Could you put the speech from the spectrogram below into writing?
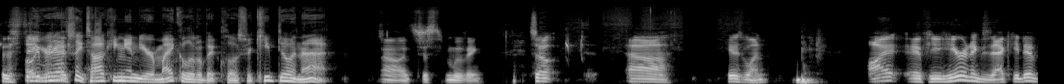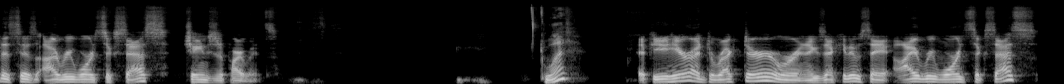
The Oh, statement you're is- actually talking into your mic a little bit closer. Keep doing that. Oh, it's just moving. So, uh, here's one. I if you hear an executive that says I reward success, change departments. What? If you hear a director or an executive say I reward success,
